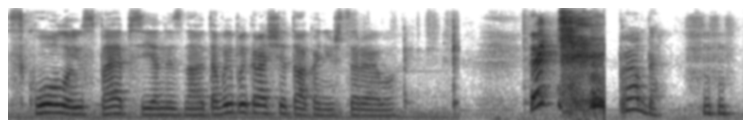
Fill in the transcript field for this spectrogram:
з колою, з пепсі, я не знаю. Та випий краще так, аніж це рево. Правда?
